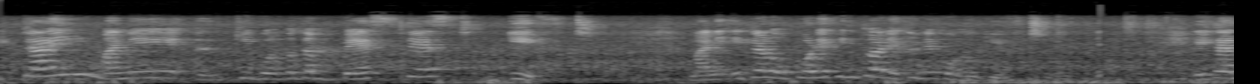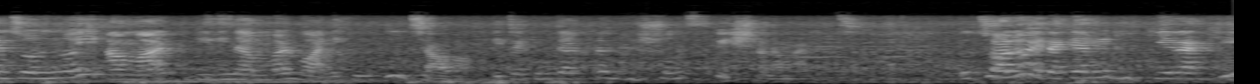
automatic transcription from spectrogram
এটাই মানে কি বলব দ্য বেস্টেস্ট গিফট মানে এটার উপরে কিন্তু আর এখানে কোনো গিফট নেই। এটার জন্যই আমার দিদি নাম্বার ওয়ানে কিন্তু যাওয়া। এটা কিন্তু একটা ভীষণ স্পেশাল আমার কাছে। তো চলো এটাকে আমি ঢুকিয়ে রাখি।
